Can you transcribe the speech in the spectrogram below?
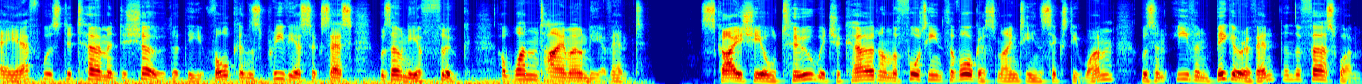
AF was determined to show that the Vulcan's previous success was only a fluke, a one time only event. Sky Shield 2, which occurred on the 14th of August 1961, was an even bigger event than the first one.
